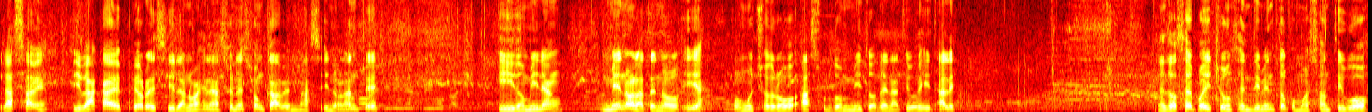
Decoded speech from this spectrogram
las saben. Y va cada vez peor, es decir, las nuevas generaciones son cada vez más ignorantes y dominan menos la tecnología, por muchos de los absurdos mitos de nativos digitales. Entonces, pues dicho, un sentimiento como esos antiguos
